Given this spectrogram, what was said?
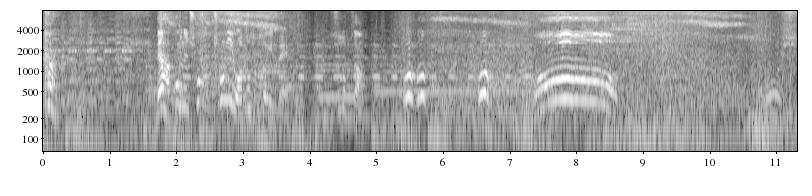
내가 갖고 있는 총, 총이 워터 속성인데 수속성 오오 오! 오씨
